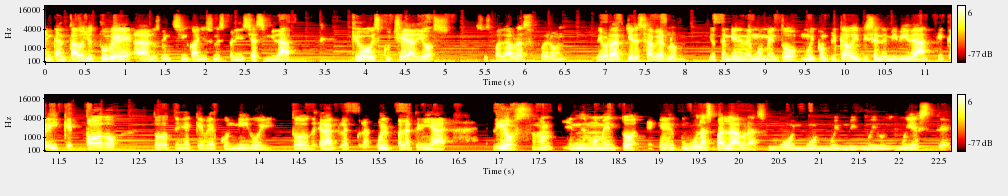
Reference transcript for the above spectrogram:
encantado. Yo tuve a los 25 años una experiencia similar. Yo escuché a Dios. Sus palabras fueron, ¿de verdad quieres saberlo? Yo también en un momento muy complicado, difícil de mi vida, que creí que todo, todo tenía que ver conmigo y todo era la, culpa la tenía Dios, ¿no? En ese momento, en unas palabras muy, muy, muy, muy, muy, muy, este,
